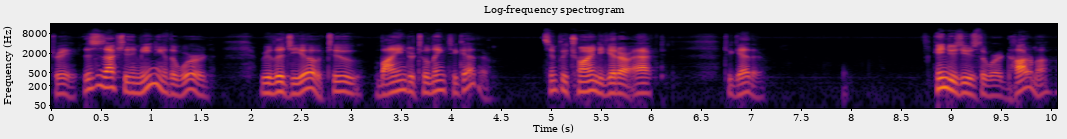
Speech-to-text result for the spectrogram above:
straight? This is actually the meaning of the word religio, to bind or to link together. Simply trying to get our act together. Hindus use the word dharma,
